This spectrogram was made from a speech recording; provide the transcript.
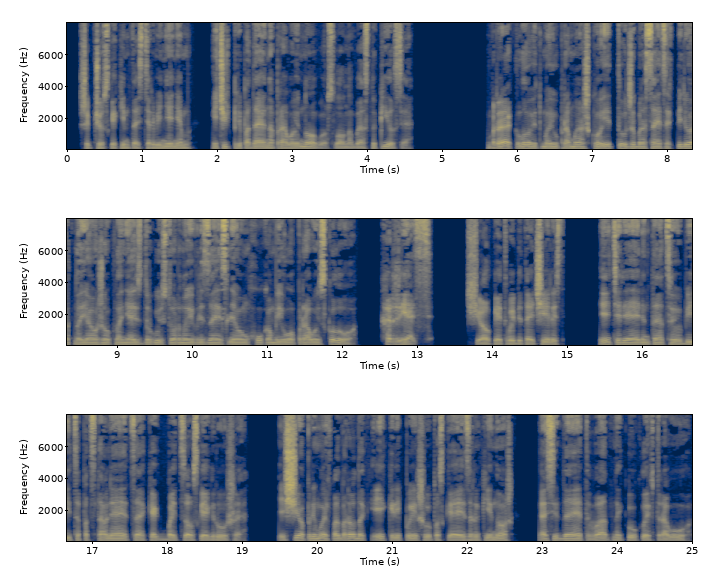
— шепчу с каким-то остервенением и чуть припадаю на правую ногу, словно бы оступился. Враг ловит мою промашку и тут же бросается вперед, но я уже уклоняюсь в другую сторону и врезаюсь левым хуком в его правую скулу. Хрясь! Щелкает выбитая челюсть, и, теряя ориентацию, убийца подставляется, как бойцовская груша. Еще прямой в подбородок, и крепыш, выпуская из руки нож, оседает ватной куклой в траву.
